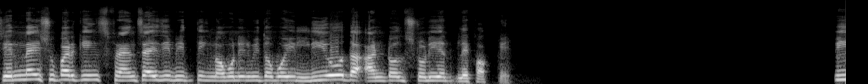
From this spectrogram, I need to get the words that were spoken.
Chennai super kings franchise ভিত্তিক নবনির্মিত বই লিও দ্য আনটোল স্টোরি এর লেখককে। P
